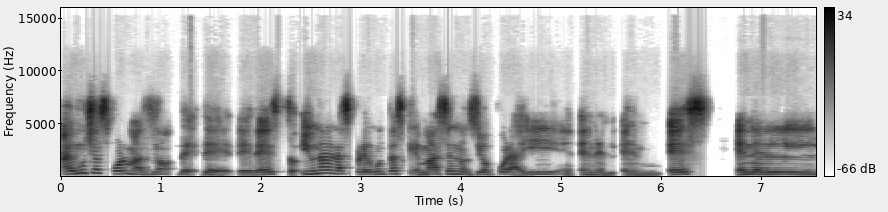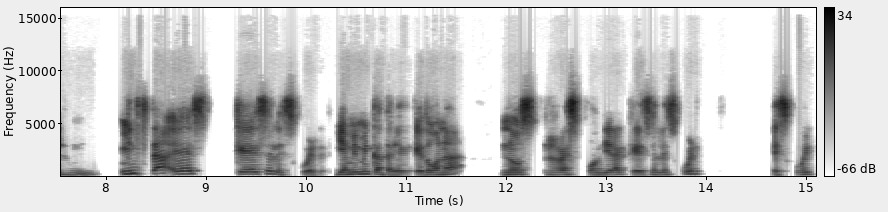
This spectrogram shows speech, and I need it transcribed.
hay muchas formas, ¿no? De, de, de, esto. Y una de las preguntas que más se nos dio por ahí en, el, en, es, en el Insta es, ¿qué es el squirt? Y a mí me encantaría que Donna nos respondiera qué es el squirt. Squirt.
